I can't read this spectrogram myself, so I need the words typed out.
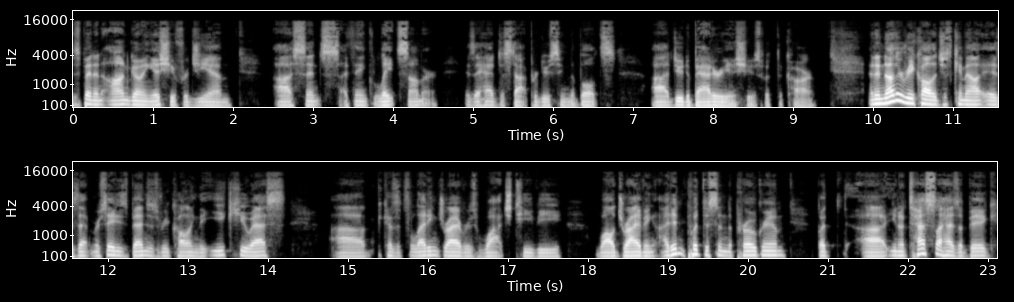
It's been an ongoing issue for GM uh, since I think late summer, as they had to stop producing the bolts uh, due to battery issues with the car. And another recall that just came out is that Mercedes Benz is recalling the EQS uh, because it's letting drivers watch TV while driving. I didn't put this in the program, but uh, you know Tesla has a big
